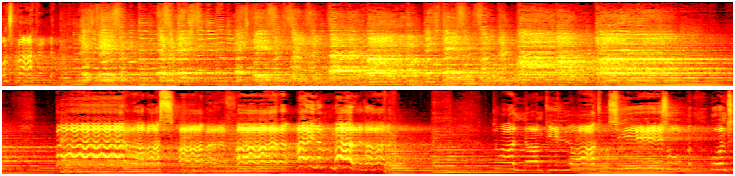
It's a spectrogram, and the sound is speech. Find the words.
und sprachen, Nicht diesen, diesen nicht, nicht diesen, sie sind verloren. Pilatus Jesum und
